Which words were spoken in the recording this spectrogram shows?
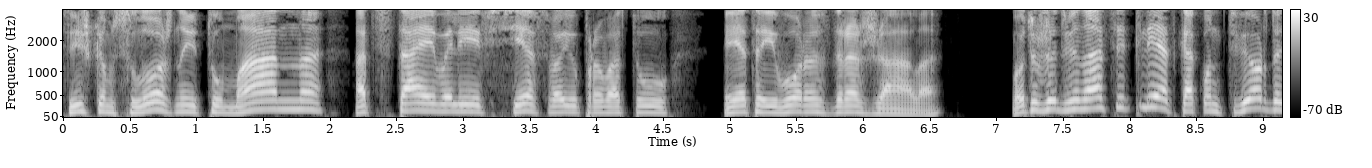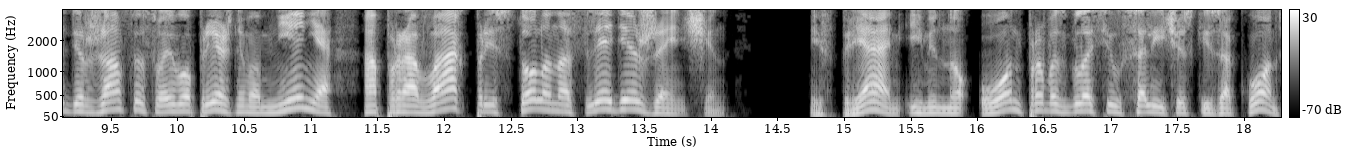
Слишком сложно и туманно отстаивали все свою правоту, и это его раздражало. Вот уже двенадцать лет, как он твердо держался своего прежнего мнения о правах престола наследия женщин. И впрямь именно он провозгласил солический закон,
